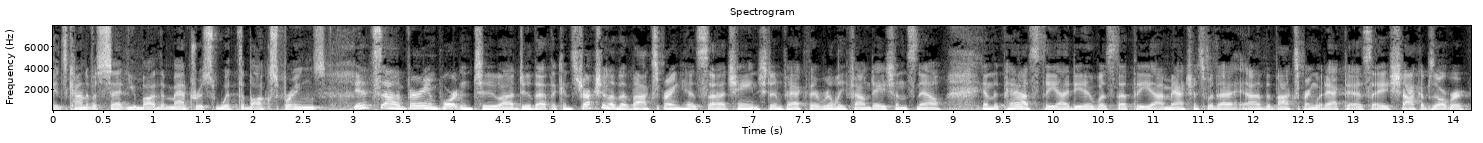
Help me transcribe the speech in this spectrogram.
it's kind of a set. You buy the mattress with the box springs. It's uh, very important to uh, do that. The construction of the box spring has uh, changed. In fact, they're really foundations now. In the past, the idea was that the uh, mattress would the box spring would act as a shock absorber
